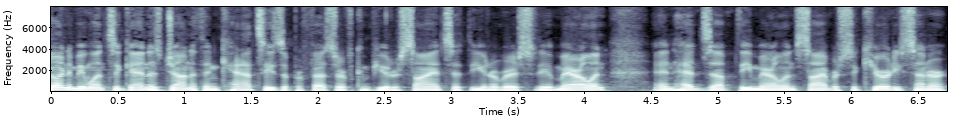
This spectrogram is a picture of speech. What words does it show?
Joining me once again is Jonathan Katz. He's a professor of computer science at the University of Maryland and heads up the Maryland Cybersecurity Center.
